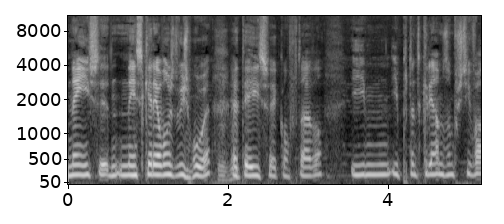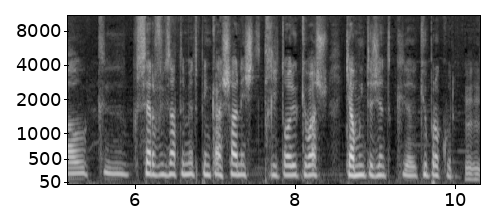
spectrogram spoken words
nem, isso, nem sequer é longe de Lisboa, uhum. até isso é confortável. E, e portanto criámos um festival que, que, serve exatamente para encaixar neste território que eu acho que há muita gente que, que o procura. Uhum.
